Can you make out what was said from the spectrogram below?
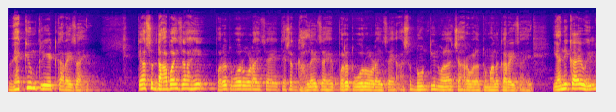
व्हॅक्यूम क्रिएट करायचं आहे. ते असं दाबायचं आहे परत वर ओढायचं आहे त्याच्यात घालायचं आहे परत वर ओढायचं आहे असं दोन तीन वेळा चार वेळा तुम्हाला करायचं आहे. याने काय होईल?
